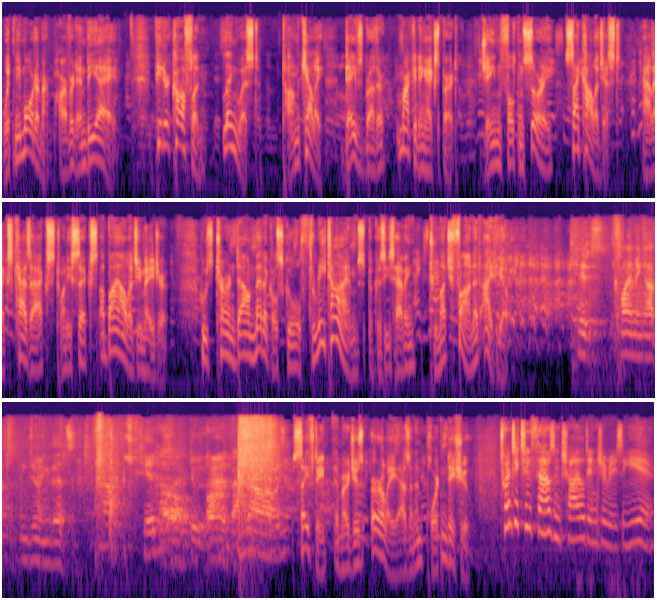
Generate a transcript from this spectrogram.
Whitney Mortimer, Harvard MBA. Peter Coughlan, linguist. Tom Kelley, Dave's brother, marketing expert. Jane Fulton Suri, psychologist. Alex Kazaks, 26, a biology major, who's turned down medical school three times because he's having too much fun at IDEO. Kids climbing up and doing this. Kids oh, do that. Safety emerges early as an important issue. 22,000 child injuries a year,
